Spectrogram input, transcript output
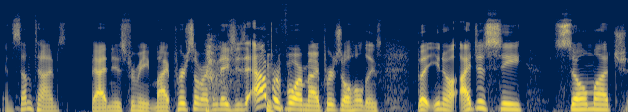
And sometimes, bad news for me, my personal recommendations outperform my personal holdings. But, you know, I just see so much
